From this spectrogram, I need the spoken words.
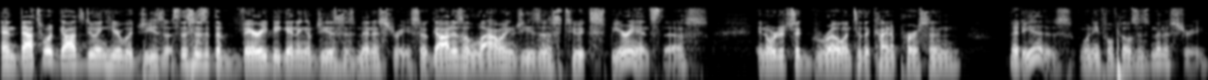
And that's what God's doing here with Jesus. This is at the very beginning of Jesus' ministry. So God is allowing Jesus to experience this in order to grow into the kind of person that he is when he fulfills his ministry.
